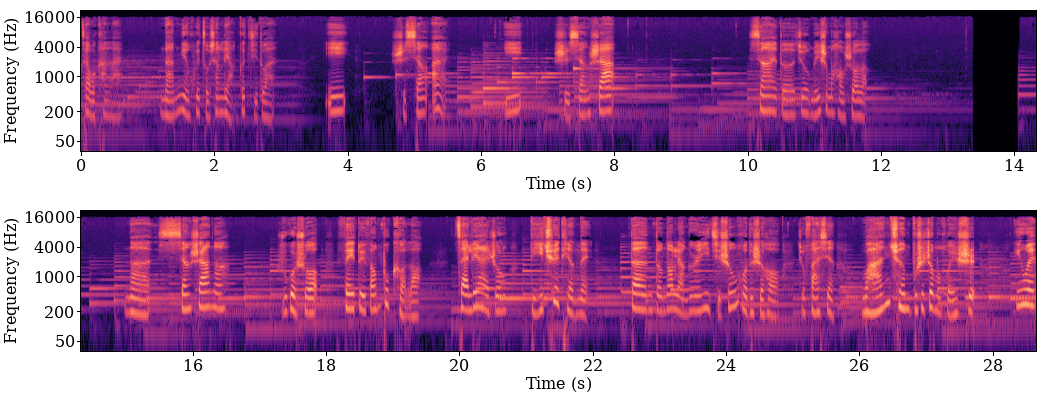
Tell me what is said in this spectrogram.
在我看来，难免会走向两个极端。一是相爱，一是相杀。相爱的就没什么好说了。那相杀呢？如果说非对方不可了，在恋爱中的确甜美，但等到两个人一起生活的时候，就发现完全不是这么回事，因为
